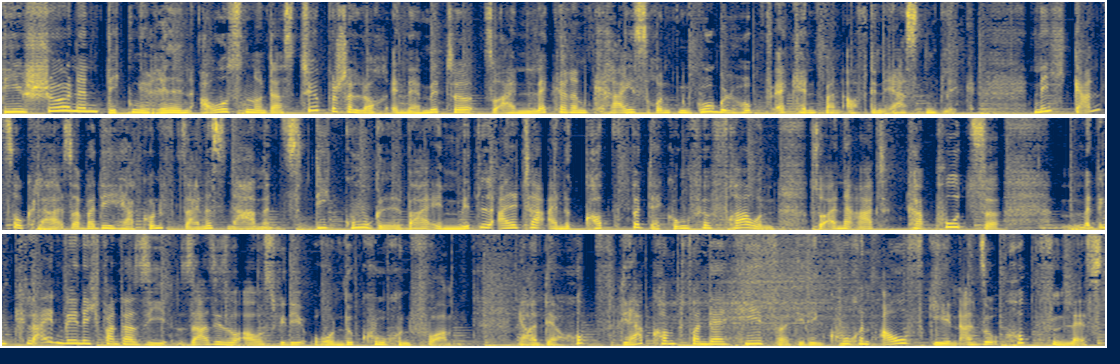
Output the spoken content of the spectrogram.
Die schönen dicken Rillen außen und das typische Loch in der Mitte, so einen leckeren kreisrunden Gugelhupf erkennt man auf den ersten Blick. Nicht ganz so klar ist aber die Herkunft seines Namens. Die Gugel war im Mittelalter eine Kopfbedeckung für Frauen, so eine Art Kapuze. Mit ein klein wenig Fantasie sah sie so aus wie die runde Kuchenform. Ja, und der Hupf, der kommt von der Hefe, die den Kuchen aufgehen, also hupfen lässt.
